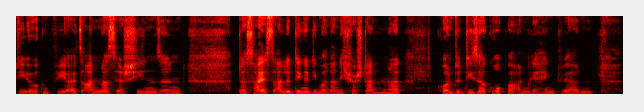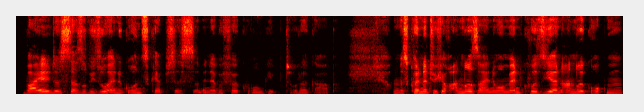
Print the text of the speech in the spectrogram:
die irgendwie als anders erschienen sind. Das heißt, alle Dinge, die man da nicht verstanden hat, konnte dieser Gruppe angehängt werden, weil es da sowieso eine Grundskepsis in der Bevölkerung gibt oder gab. Und das können natürlich auch andere sein. Im Moment kursieren andere Gruppen,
